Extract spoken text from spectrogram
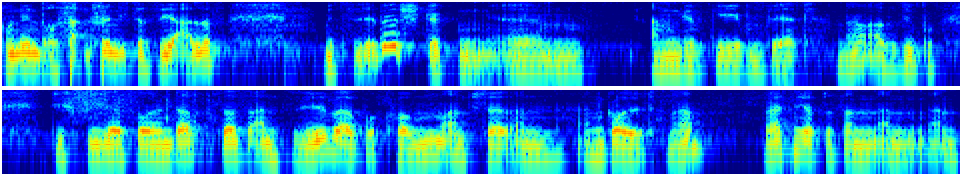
Und interessant finde ich, dass hier alles mit Silberstücken ähm, angegeben wird. Ne? Also die, die Spieler sollen das, das an Silber bekommen, anstatt an, an Gold. Ne? Ich weiß nicht, ob das an, an, an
